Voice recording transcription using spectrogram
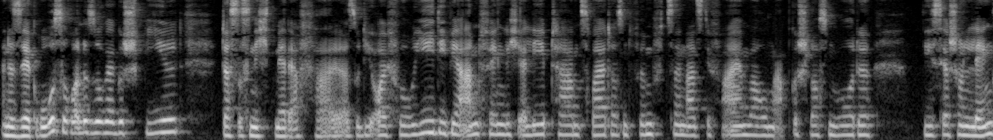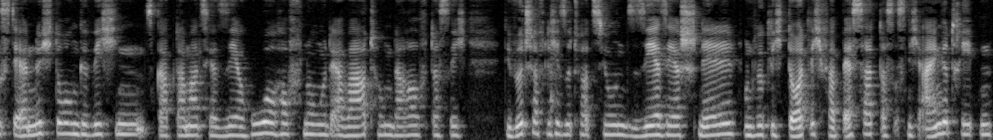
eine sehr große Rolle sogar gespielt. Das ist nicht mehr der Fall. Also die Euphorie, die wir anfänglich erlebt haben 2015, als die Vereinbarung abgeschlossen wurde, die ist ja schon längst der Ernüchterung gewichen. Es gab damals ja sehr hohe Hoffnungen und Erwartungen darauf, dass sich die wirtschaftliche Situation sehr, sehr schnell und wirklich deutlich verbessert. Das ist nicht eingetreten.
